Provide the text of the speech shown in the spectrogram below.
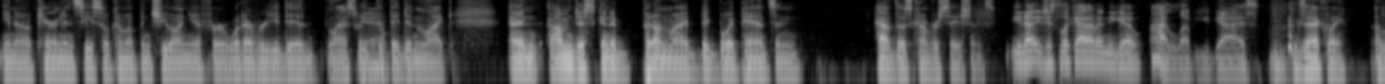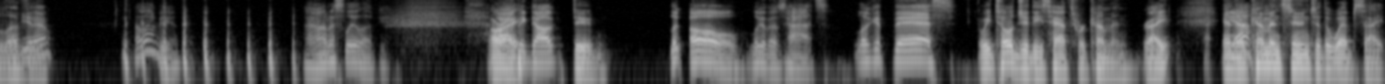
you know Karen and Cecil come up and chew on you for whatever you did last week Yeah. that they didn't like. And I'm just going to put on my big boy pants and have those conversations. you know, you just look at them and you go, "I love you guys." Exactly. I love you. You know, I love you. I honestly love you. All right, big dog. dude. Look. Oh, look at those hats. Look at this. We told you these hats were coming, right? And Yeah. they're coming soon to the website.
